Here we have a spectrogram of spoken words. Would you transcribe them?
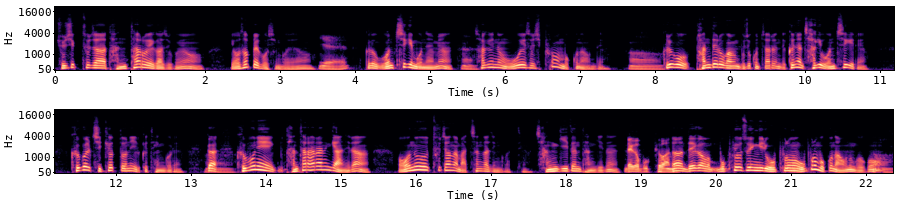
주식 투자 단타로 해가지고요 여섯 배 버신 거예요. 예. 근데 원칙이 뭐냐면 예. 자기는 5에서 10%만 먹고 나온대요. 어. 그리고 반대로 가면 무조건 자르는데 그냥 자기 원칙이래요. 그걸 지켰더니 이렇게 된 거래요. 그러니까 어. 그분이 단타를 하라는 게 아니라 어느 투자나 마찬가지인 것 같아요. 장기든 단기든 내가 목표하는 어, 내가 목표 수익률이 5%면 5% 먹고 나오는 거고 어.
